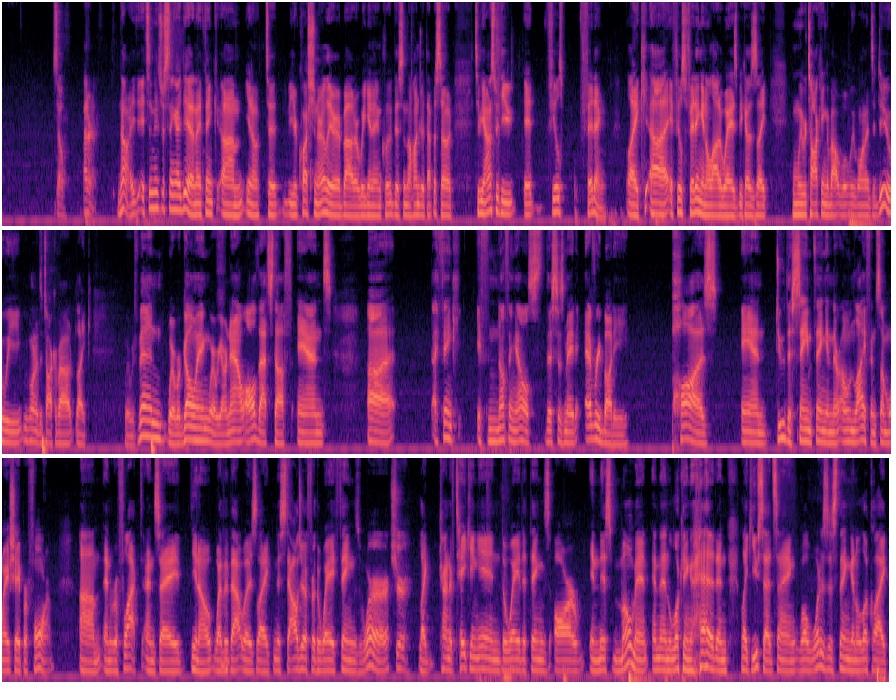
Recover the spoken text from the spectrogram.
So, I don't know. No, it's an interesting idea, and I think um, you know to your question earlier about are we going to include this in the hundredth episode. To be honest with you, it feels fitting. Like uh, it feels fitting in a lot of ways because like when we were talking about what we wanted to do, we we wanted to talk about like where we've been, where we're going, where we are now, all that stuff, and uh, I think if nothing else, this has made everybody pause and do the same thing in their own life in some way, shape, or form. Um, and reflect and say, you know, whether that was like nostalgia for the way things were, Sure. like kind of taking in the way that things are in this moment, and then looking ahead and, like you said, saying, well, what is this thing going to look like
